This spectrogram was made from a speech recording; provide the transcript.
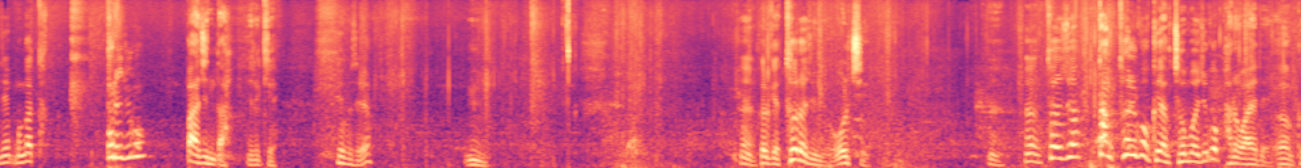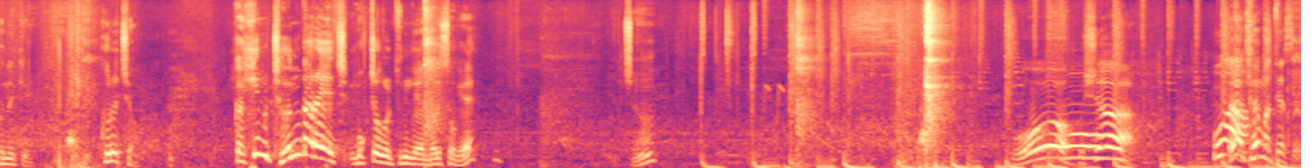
이제 뭔가 탁 뿌려주고 빠진다. 이렇게 해보세요. 음. 네, 그렇게 털어주는 거, 옳지. 네. 어, 털어서 딱 털고 그냥 접어주고 바로 와야 돼. 어, 그 느낌. 그렇죠. 그러니까 힘을 전달의 목적을 두는 거예요 머릿속에. 그렇죠. 오, 굿샷. 우와. 이렇게 하면 됐어.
